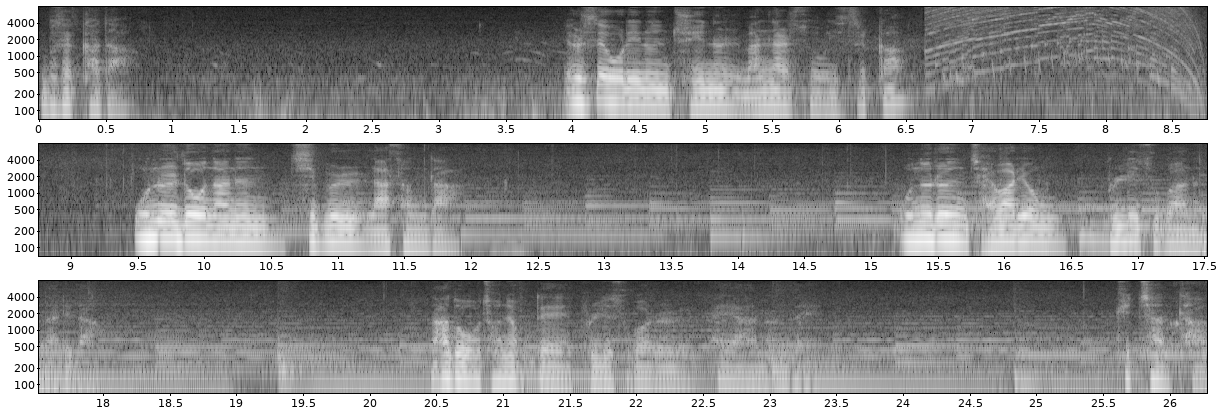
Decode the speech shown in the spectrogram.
무색하다. 열쇠고리는 주인을 만날 수 있을까? 오늘도 나는 집을 나선다. 오늘은 재활용 분리수거하는 날이다. 나도 저녁 때 분리수거를 해야 하는데 귀찮다.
